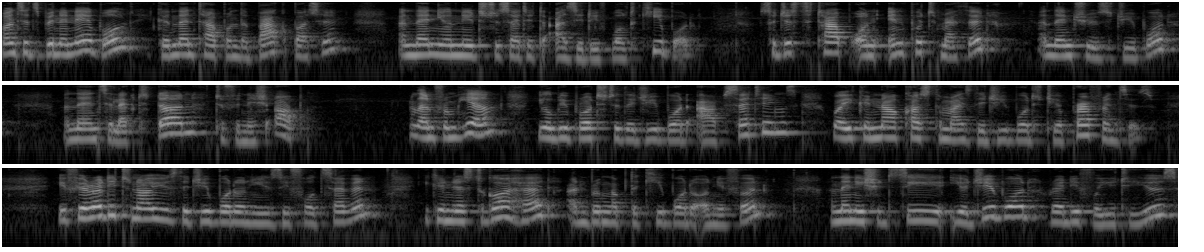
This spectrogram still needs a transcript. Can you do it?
Once it's been enabled, you can then tap on the back button and then you'll need to set it as your default keyboard. So just tap on input method and then choose Gboard and then select done to finish up. then from here, you'll be brought to the Gboard app settings where you can now customize the Gboard to your preferences. If you're ready to now use the Gboard on your Z Fold 7, you can just go ahead and bring up the keyboard on your phone, and then you should see your Gboard ready for you to use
